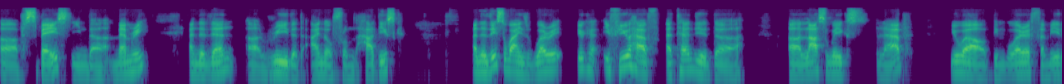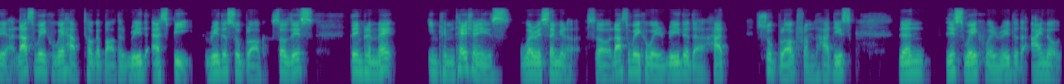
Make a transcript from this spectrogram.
uh, space in the memory, and then uh, read the inode from the hard disk and this one is very, you can, if you have attended the uh, last week's lab, you will be very familiar. Last week, we have talked about the read SB, read block. So this, the implement implementation is very similar. So last week, we read the hard soup from the hard disk. Then this week, we read the inode.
